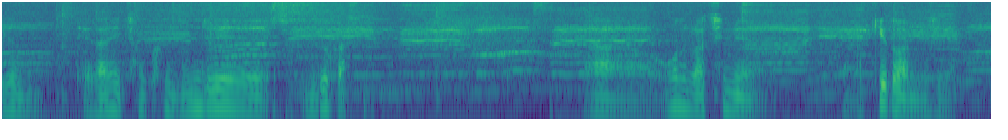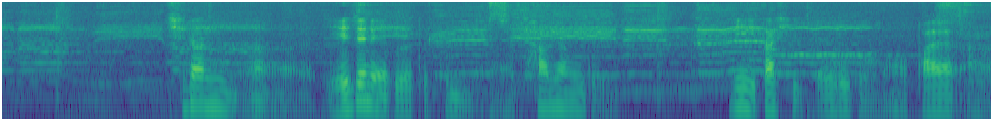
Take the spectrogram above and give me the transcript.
이건 대단히 참 큰 문제인 것 같습니다. 아, 오늘 아침에 어, 기도하면서 지난 어, 예전에 그 어떤 어, 찬양들이 다시 떠오르고 어, 봐야 아,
